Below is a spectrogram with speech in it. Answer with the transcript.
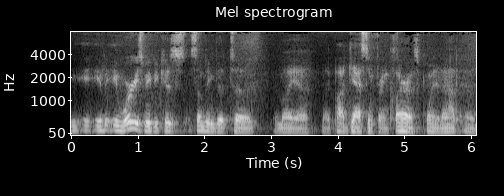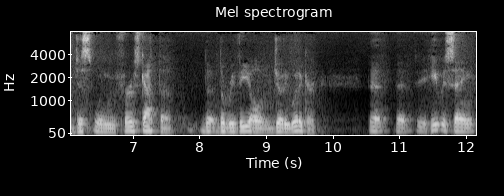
it, it, it worries me because something that uh, my uh, my podcasting friend Clarence pointed out uh, just when we first got the the, the reveal of Jodie Whittaker that that he was saying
